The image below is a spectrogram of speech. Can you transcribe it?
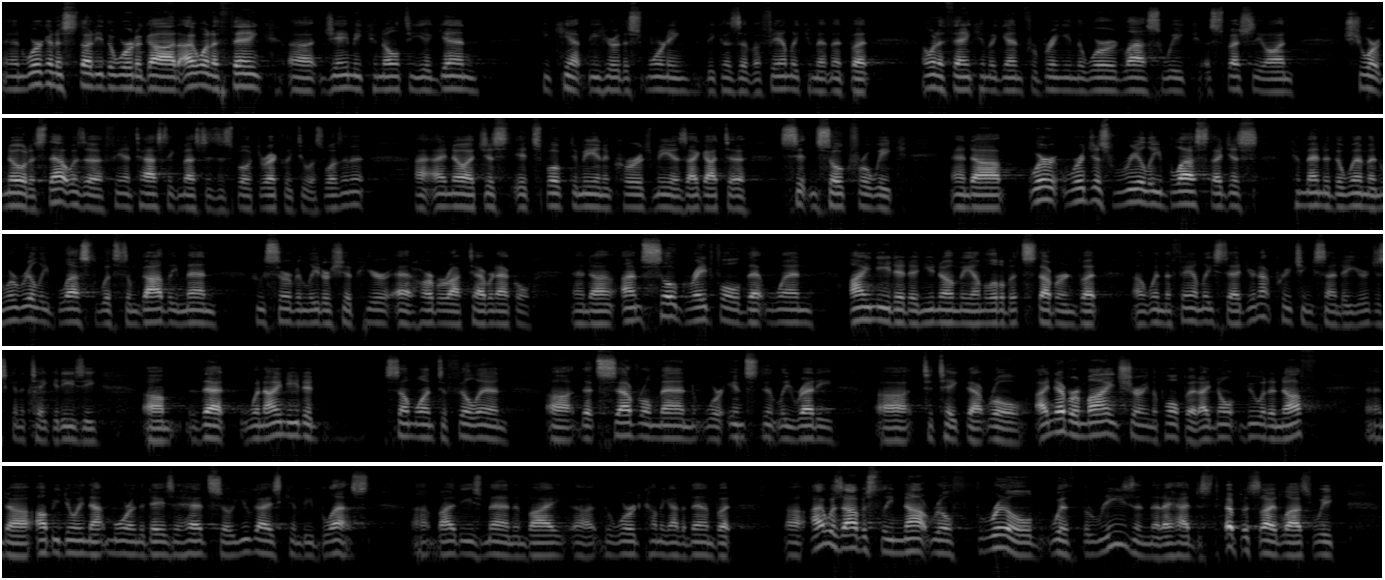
and we're going to study the Word of God. I want to thank uh, Jamie Canulty again. He can't be here this morning because of a family commitment, but I want to thank him again for bringing the Word last week, especially on short notice. That was a fantastic message that spoke directly to us, wasn't it? I, I know it just it spoke to me and encouraged me as I got to sit and soak for a week, and uh, we're we're just really blessed. I just commended the women. We're really blessed with some godly men who serve in leadership here at Harbor Rock Tabernacle. And uh, I'm so grateful that when I needed, and you know me, I'm a little bit stubborn, but uh, when the family said, You're not preaching Sunday, you're just going to take it easy, um, that when I needed someone to fill in, uh, that several men were instantly ready uh, to take that role. I never mind sharing the pulpit, I don't do it enough. And uh, I'll be doing that more in the days ahead so you guys can be blessed uh, by these men and by uh, the word coming out of them. But uh, I was obviously not real thrilled with the reason that I had to step aside last week.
